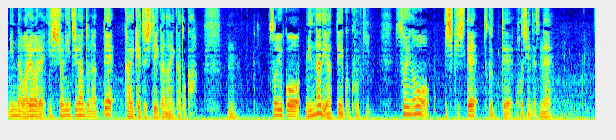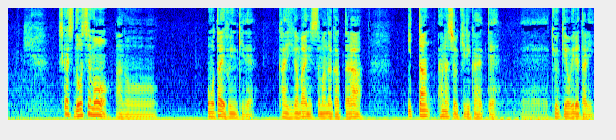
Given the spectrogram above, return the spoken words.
みんな我々一緒に一丸となって解決していかないかとか、うん、そういうこう、みんなでやっていく空気、そういうのを意識して作ってほしいんですね。しかしどうしても、あのー、重たい雰囲気で、会議が前に進まなかったら、一旦話を切り替えて、えー、休憩を入れたり、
